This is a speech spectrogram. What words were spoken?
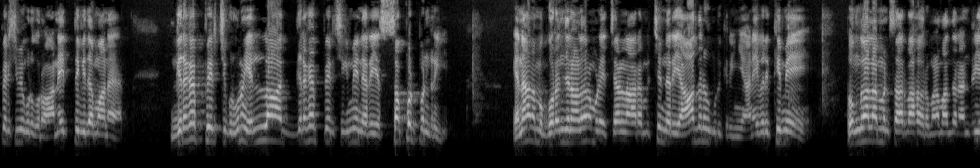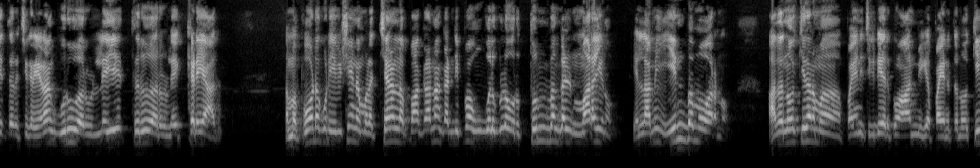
பயிற்சியுமே கொடுக்குறோம். அனைத்து விதமான கிரக பயிற்சி கொடுக்குறோம். எல்லா கிரக பயிற்சிக்குமே நிறைய சப்போர்ட் பண்றீங்க. ஏன்னா நம்ம குறைஞ்ச நாள் தான் நம்முடைய சேனல் ஆரம்பிச்சு நிறைய ஆதரவு கொடுக்குறீங்க. அனைவருக்குமே பொங்காலம்மன் சார்பாக ஒரு மனமார்ந்த நன்றியை தெரிவிச்சுக்கிறேன். ஏன்னா குரு அருள்லேயே திரு அருளே கிடையாது. நம்ம போடக்கூடிய விஷயம் நம்மளை சேனல்ல பார்க்கணும்னா கண்டிப்பா உங்களுக்குள்ள ஒரு துன்பங்கள் மறையணும். எல்லாமே இன்பமா வரணும். அதை நோக்கி தான் நம்ம பயணிச்சுக்கிட்டே இருக்கோம். ஆன்மீக பயணத்தை நோக்கி.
